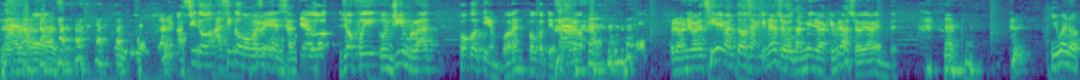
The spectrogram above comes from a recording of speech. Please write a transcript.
así, como, así como me ve Santiago, yo fui un gym rat poco tiempo, ¿eh? Poco tiempo. Pero, pero en la universidad iban todos a gimnasio, yo también iba a gimnasio, obviamente. Y bueno,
